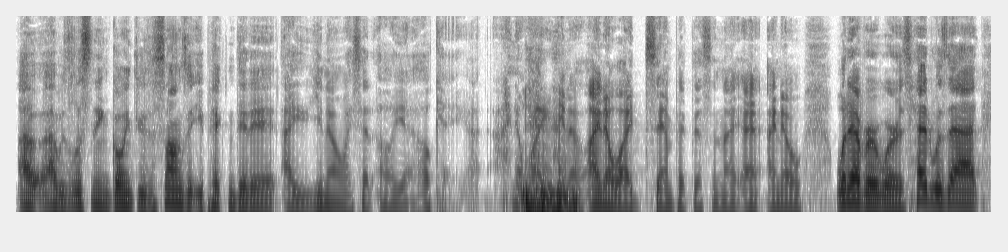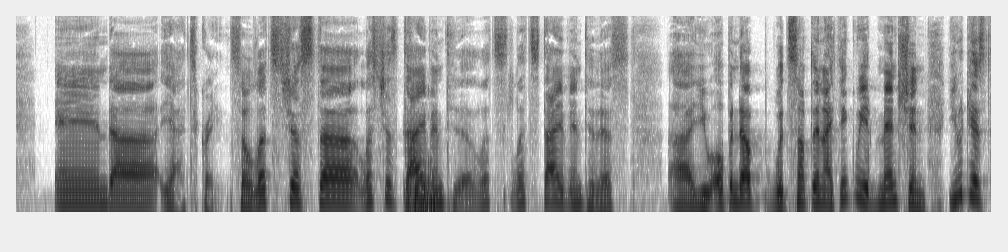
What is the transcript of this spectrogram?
I, I was listening, going through the songs that you picked and did it, I you know I said, oh yeah, okay, I, I know why you know I know why Sam picked this, and I I, I know whatever where his head was at. And uh, yeah, it's great. So let's just uh, let's just dive Cool. into let's let's dive into this. Uh, you opened up with something I think we had mentioned. You just,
